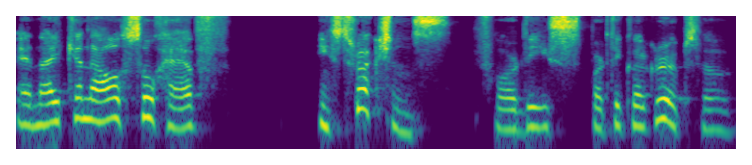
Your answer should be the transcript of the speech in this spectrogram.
And I can also have instructions for this particular group. So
